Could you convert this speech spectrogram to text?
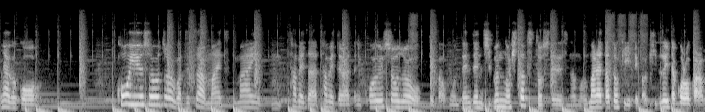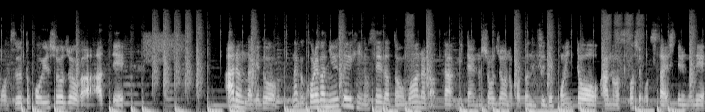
なんかこう、こういう症状が実は前、前、食べた、食べてる後にこういう症状っていうか、もう全然自分の一つとしてですね、もう生まれた時っていうか気づいた頃からもうずっとこういう症状があって、あるんだけど、なんかこれが乳製品のせいだとは思わなかったみたいな症状のことについてポイントをあの少しお伝えしてるので、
